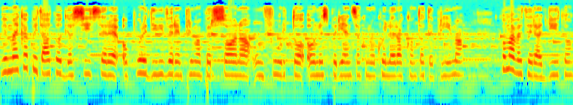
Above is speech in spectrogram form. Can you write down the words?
Vi è mai capitato di assistere oppure di vivere in prima persona un furto o un'esperienza come quelle raccontate prima? Come avete reagito?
